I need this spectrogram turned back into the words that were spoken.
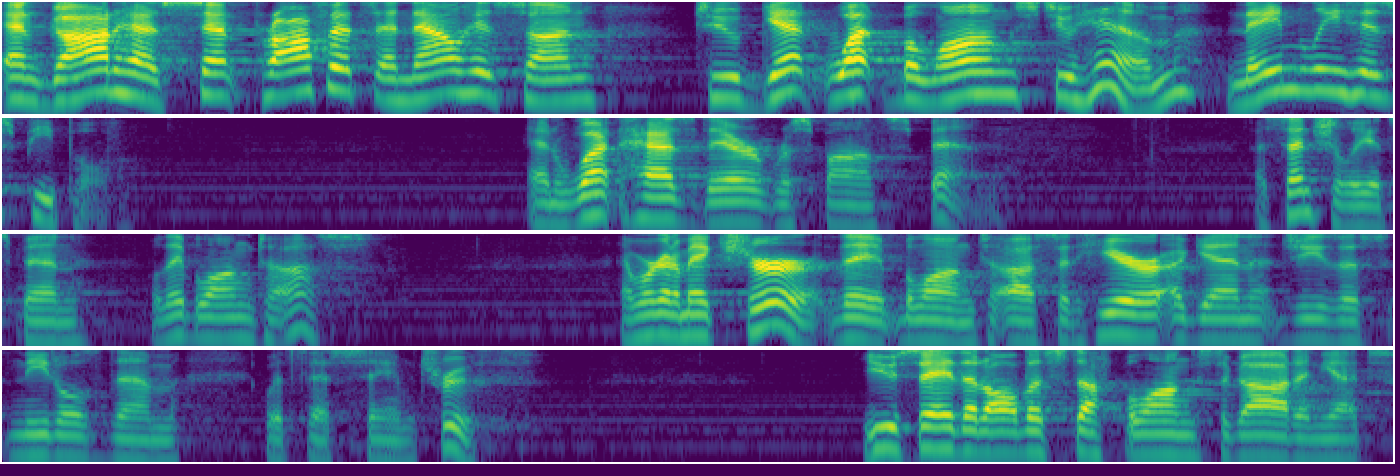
And God has sent prophets and now his son to get what belongs to him, namely his people. And what has their response been? Essentially, it's been, well, they belong to us. And we're going to make sure they belong to us. And here again, Jesus needles them with this same truth. You say that all this stuff belongs to God, and yet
